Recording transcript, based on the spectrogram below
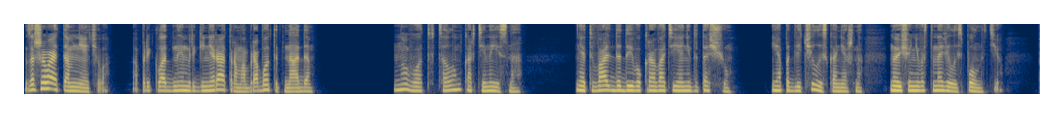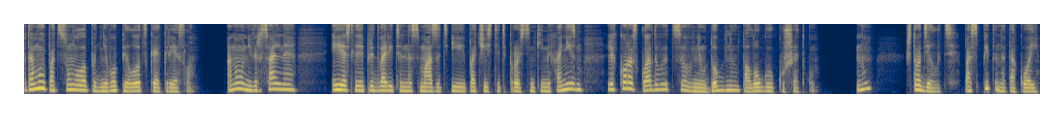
Зашивать там нечего, а прикладным регенератором обработать надо. Ну вот, в целом картина ясна. Нет, Вальда до его кровати я не дотащу. Я подлечилась, конечно, но еще не восстановилась полностью. Потому и подсунула под него пилотское кресло. Оно универсальное, и если предварительно смазать и почистить простенький механизм, легко раскладывается в неудобную пологую кушетку. Ну, что делать, поспит и на такой.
